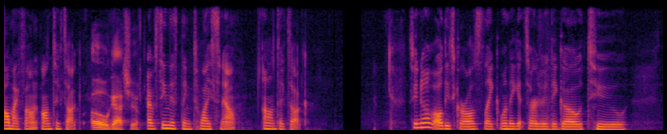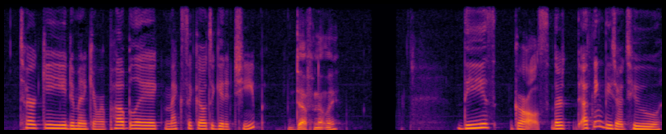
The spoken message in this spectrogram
on my phone on TikTok. oh, gotcha. I've seen this thing twice now on TikTok. So you know of all these girls, like when they get surgery, they go to Turkey, Dominican Republic, Mexico to get it cheap. Definitely. These girls, they're I think these are two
